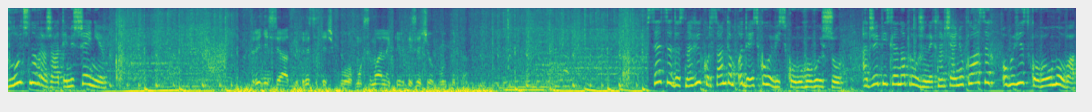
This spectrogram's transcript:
Влучно вражати мішені. Три десятки, 30 очков, максимальна кількість очок вибита. Все це до снаги курсантам одеського військового вишу. Адже після напружених навчань у класах обов'язкова умова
